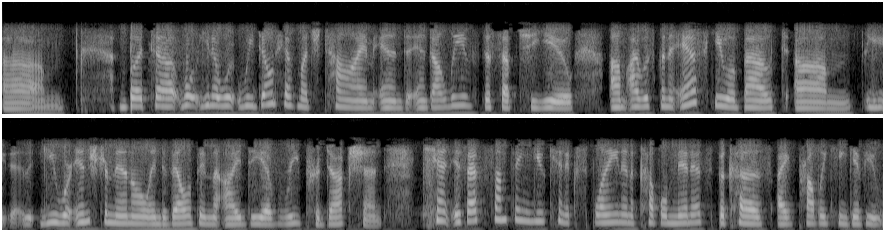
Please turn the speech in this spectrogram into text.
Um, but uh, well, you know, we, we don't have much time, and and I'll leave this up to you. Um, I was going to ask you about um, you, you were instrumental in developing the idea of reproduction. Can is that something you can explain in a couple minutes? Because I probably can give you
